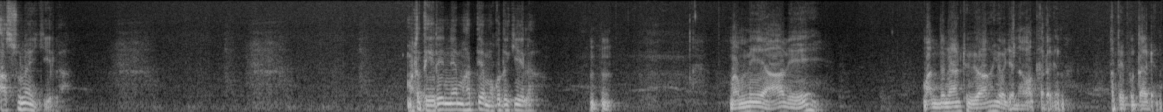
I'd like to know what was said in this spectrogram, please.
අසුණයි කියලා. මට තේරෙන්නේ නැහැ මහත්තයා මොකද කියලා. මම මේ ආවේ මන්දනාට විවාහ යෝජනාවක් කරගෙන අපේ පුතා ගැන.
